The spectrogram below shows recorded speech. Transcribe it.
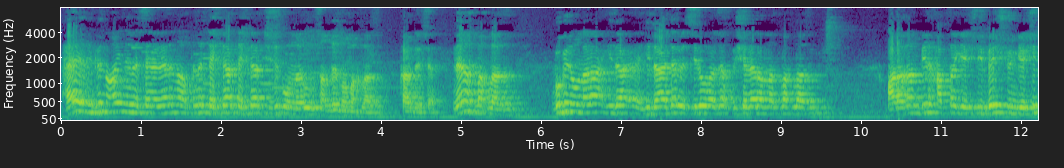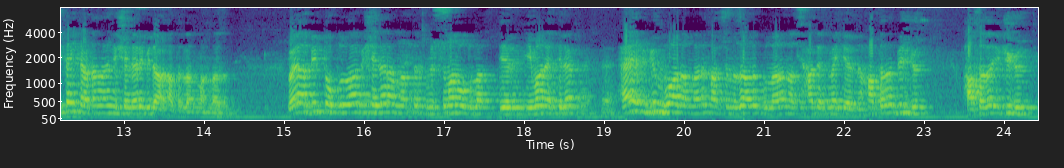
Her gün aynı meselelerin altını tekrar tekrar çizip onları usandırmamak lazım kardeşler. Ne yapmak lazım? Bugün onlara hidayete vesile olacak bir şeyler anlatmak lazım. Aradan bir hafta geçti, beş gün geçti, tekrardan aynı şeyleri bir daha hatırlatmak lazım. Veya bir topluluğa bir şeyler anlattık, Müslüman oldular diyelim, iman ettiler. Her gün bu adamları karşımıza alıp bunlara nasihat etmek yerine haftada bir gün, haftada iki gün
